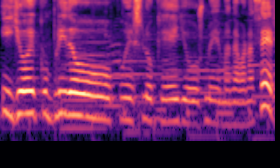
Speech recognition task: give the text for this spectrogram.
Y yo he cumplido pues lo que ellos me mandaban hacer,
